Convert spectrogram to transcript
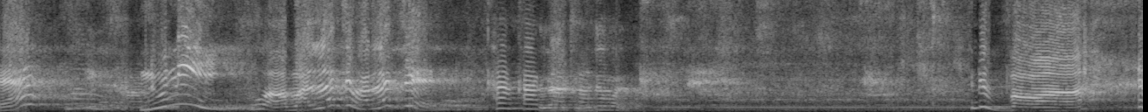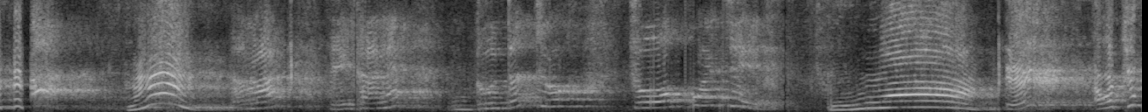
হ্যাঁ? নুনি? ও, ভালো লাগছে ভালো লাগছে। খা খা খা খা। বাবা। হুম আমার এখানে দুটো চোখ চোখ হয়েছে উমা এই আমার চোখ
